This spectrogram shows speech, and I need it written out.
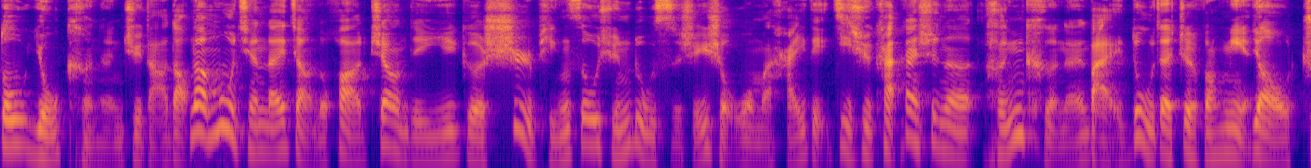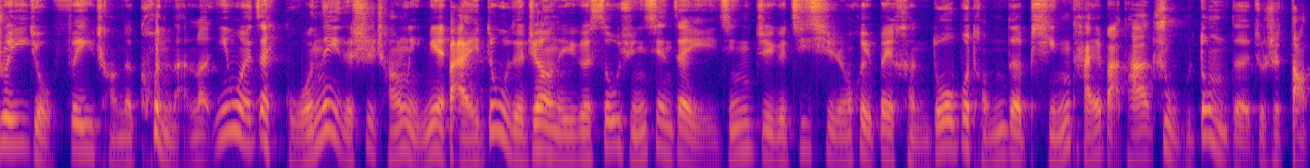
都有可能去达到。那目前来讲的话，这样的一个视频搜寻鹿死谁手，我们还得继续看。但是呢，很可能百度在这方面要追就非常的困难了，因为在国内的市场里面，百度的这样的一个搜寻，现在已经这个机器人会被很多不同的平台把它主动的就是挡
